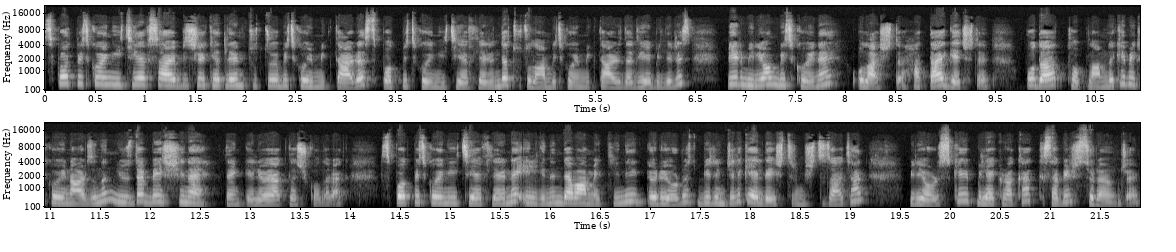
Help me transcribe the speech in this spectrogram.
Spot Bitcoin ETF sahibi şirketlerin tuttuğu Bitcoin miktarı, Spot Bitcoin ETF'lerinde tutulan Bitcoin miktarı da diyebiliriz. 1 milyon Bitcoin'e ulaştı. Hatta geçti. Bu da toplamdaki Bitcoin arzının %5'ine denk geliyor yaklaşık olarak. Spot Bitcoin ETF'lerine ilginin devam ettiğini görüyoruz. Birincilik el değiştirmişti zaten. Biliyoruz ki BlackRock'a kısa bir süre önce.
